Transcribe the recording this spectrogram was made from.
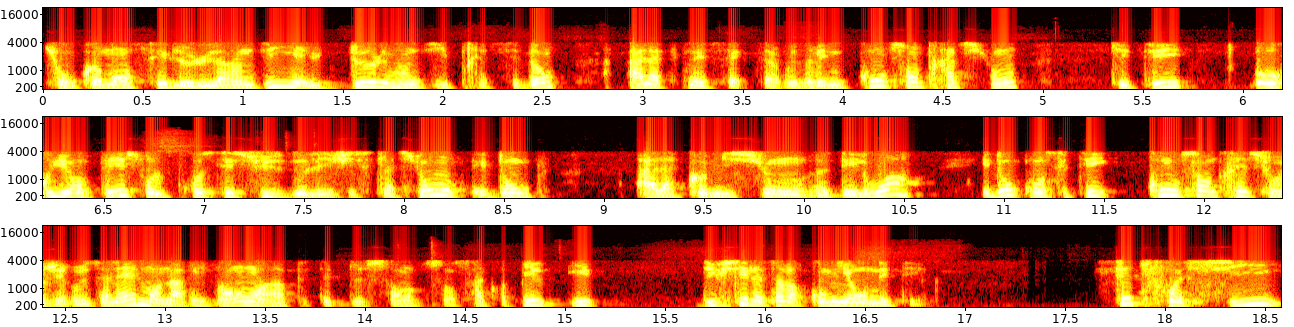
qui ont commencé le lundi, il y a eu deux lundis précédents à la Knesset. Vous avez une concentration qui était orientée sur le processus de législation et donc à la commission euh, des lois. Et donc on s'était concentré sur Jérusalem en arrivant à peut-être 200, 250 000. Et difficile à savoir combien on était. Cette fois-ci,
